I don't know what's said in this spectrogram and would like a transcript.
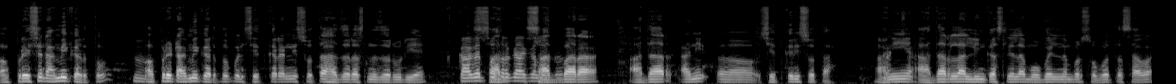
ऑपरेशन आम्ही करतो. हम्म. ऑपरेट आम्ही करतो पण शेतकऱ्यांनी स्वतः हजर असणं जरुरी आहे. कागदपत्र काय सात केलं बारा आधार आणि अ, शेतकरी स्वतः. आणि आधारला लिंक असलेला मोबाईल नंबर सोबत असावा.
